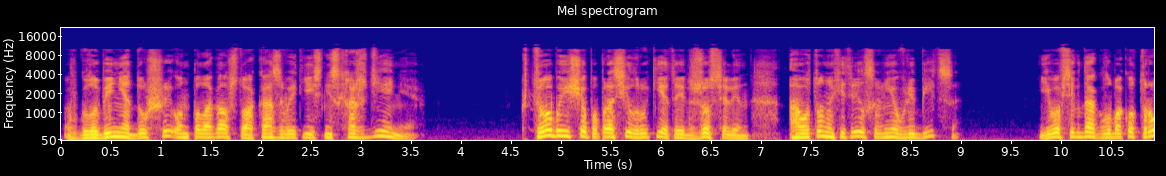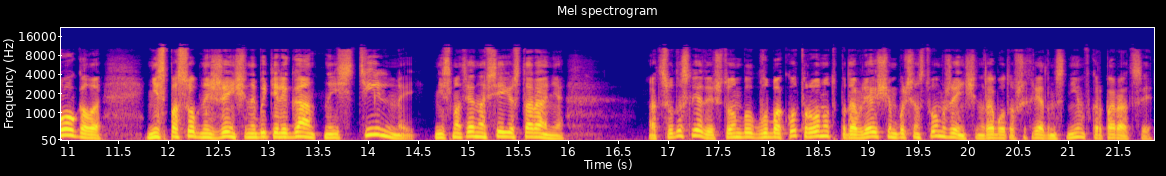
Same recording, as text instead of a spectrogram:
В глубине души он полагал, что оказывает ей снисхождение. Кто бы еще попросил руки этой Джоселин, а вот он ухитрился в нее влюбиться. Его всегда глубоко трогала неспособность женщины быть элегантной и стильной, несмотря на все ее старания — Отсюда следует, что он был глубоко тронут подавляющим большинством женщин, работавших рядом с ним в корпорации.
